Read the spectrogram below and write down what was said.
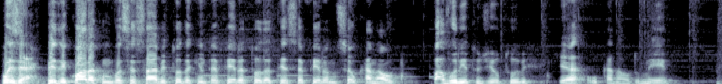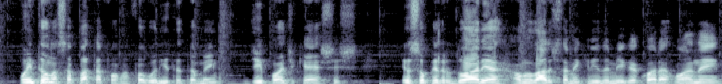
Pois é, Pedro e Cora, como você sabe, toda quinta-feira, toda terça-feira, no seu canal favorito de YouTube, que é o canal do meio, ou então na sua plataforma favorita também de podcasts. Eu sou Pedro Dória, ao meu lado está minha querida amiga Cora Roney.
